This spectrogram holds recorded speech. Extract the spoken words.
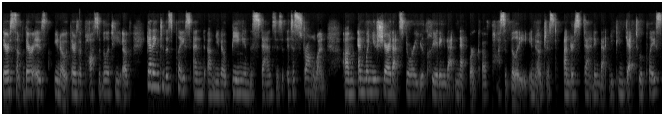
there's some, there is, you know, there's a possibility of getting to this place and, you know, being in the stance is, it's a strong one. and when you share that story, you're creating that network of possibility, you know, just understanding that you can get to a place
